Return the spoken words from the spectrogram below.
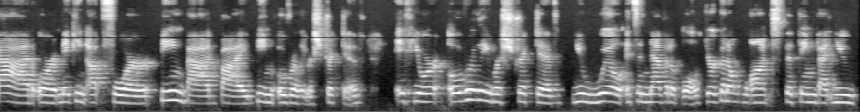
bad or making up for being bad by being overly restrictive. If you're overly restrictive, you will, it's inevitable. You're going to want the thing that you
